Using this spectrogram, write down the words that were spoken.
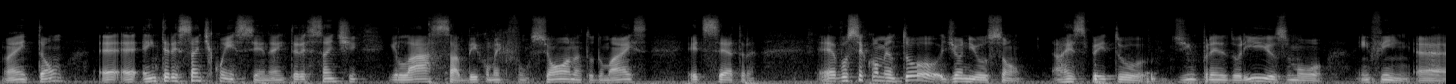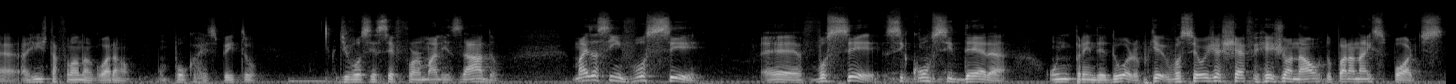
Não é? Então é, é, é interessante conhecer, né? é interessante ir lá, saber como é que funciona, tudo mais, etc. É, você comentou, John Wilson, a respeito de empreendedorismo, enfim, é, a gente está falando agora um pouco a respeito de você ser formalizado mas assim, você, é, você se considera um empreendedor? Porque você hoje é chefe regional do Paraná Esportes.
